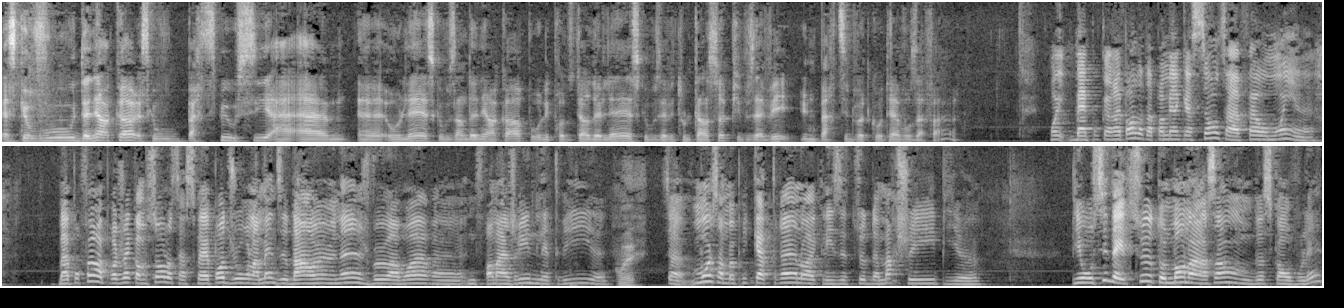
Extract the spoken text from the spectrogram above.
est que vous donnez encore, est-ce que vous participez aussi à, euh, au lait, est-ce que vous en donnez encore pour les producteurs de lait, est-ce que vous avez tout le temps ça, puis vous avez une partie de votre côté à vos affaires? Oui, ben pour répondre à ta première question, ça va faire au moins, euh, ben pour faire un projet comme ça, là, ça se fait pas du jour au lendemain, de dire dans un an, je veux avoir une fromagerie, une laiterie. Ouais. moi, ça m'a pris quatre ans là, avec les études de marché, puis puis aussi d'être sûr, tout le monde ensemble, de ce qu'on voulait.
